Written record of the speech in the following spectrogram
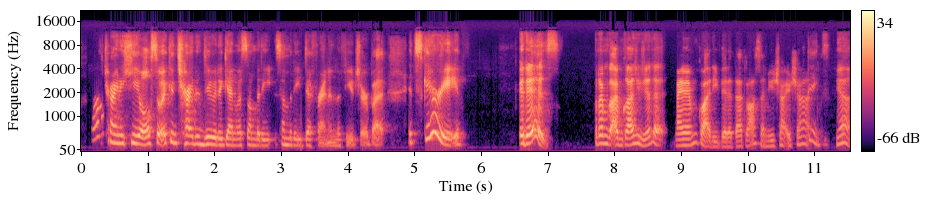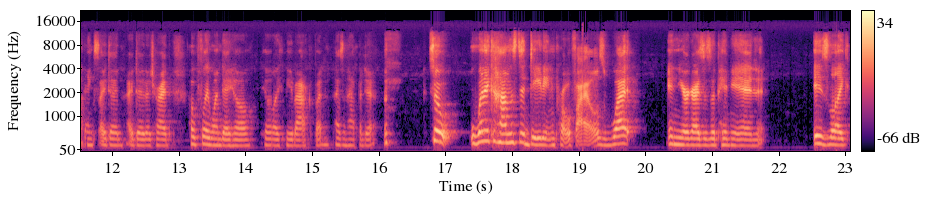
trying to heal so I can try to do it again with somebody somebody different in the future. But it's scary. It is but I'm I'm glad you did it. I am glad you did it. That's awesome. You shot your shot. Thanks. Yeah. Thanks. I did. I did. I tried. Hopefully one day he'll he'll like me back, but hasn't happened yet. so when it comes to dating profiles, what in your guys' opinion is like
